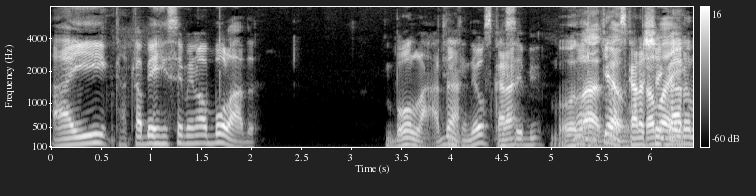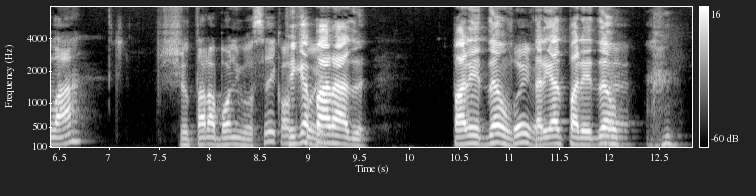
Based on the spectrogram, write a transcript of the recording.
Aí acabei recebendo uma bolada. Bolada? Entendeu? Os caras. Recebi... Bolada. Quê? Os caras calma aí. chegaram lá, chutaram a bola em você? Qual Fica foi? parado. Paredão, Foi, tá ligado? Paredão. É.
